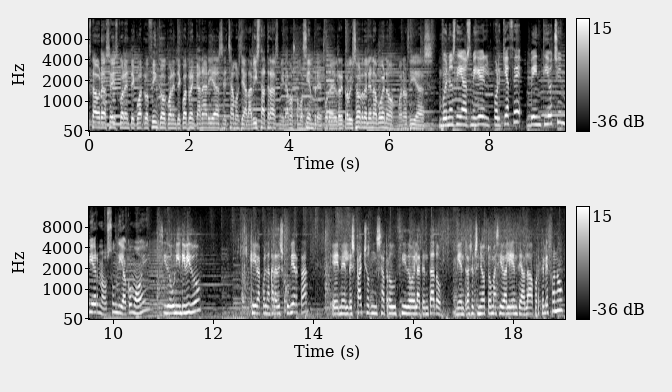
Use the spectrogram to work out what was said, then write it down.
Y hasta ahora 6.44, 5.44 en Canarias, echamos ya la vista atrás, miramos como siempre por el retrovisor de Elena Bueno. Buenos días. Buenos días, Miguel. Porque hace 28 inviernos, un día como hoy. Ha sido un individuo que iba con la cara descubierta en el despacho donde se ha producido el atentado, mientras el señor Tomás y Valiente hablaba por teléfono.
